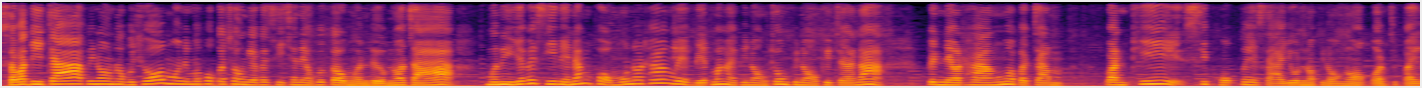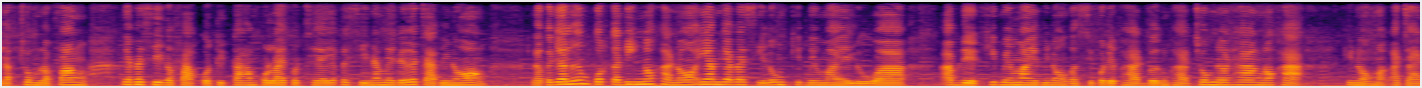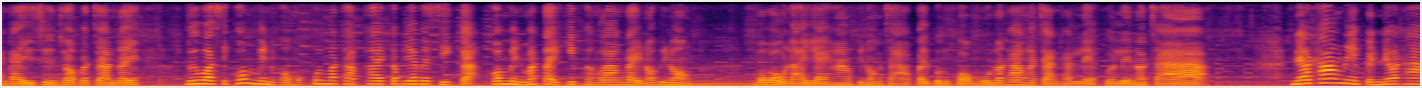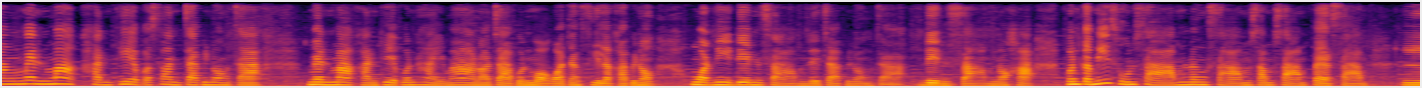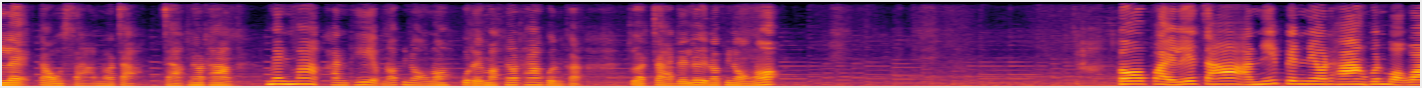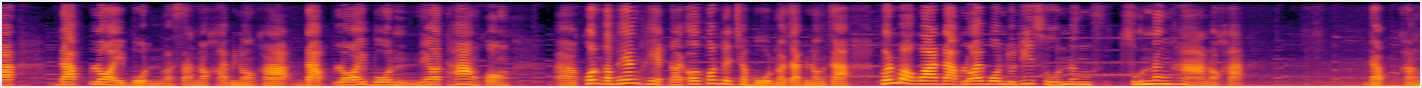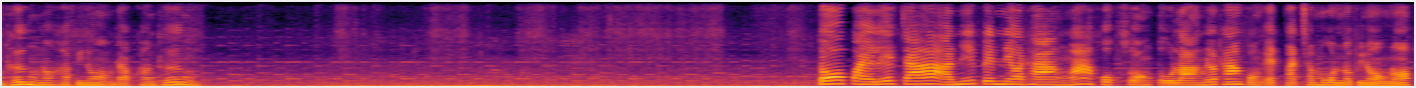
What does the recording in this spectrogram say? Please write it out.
สวัสดีจ้าพี่น้องท่านผู้ชมมือนี้มาพบกับช่องยายภาษีชาแนลคือเก่าเหมือนเดิมเนาะจ้ามือนี้ยายภาษีได้นำของมูลนวทางเลขเด็ดมาให้พี่น้องชมพี่น้องพิจารณาเป็นแนวทางงวดประจำวันที่ 16 เมษายนเนาะพี่น้องเนาะก่อนสิไปรับชมรับฟังยายภาษีก็ฝากกดติดตามกดไลค์กดแชร์ยายภาษีนะเมเดอร์จ้าพี่น้อง แล้วก็อย่าลืมกดกระดิ่งเนาะค่ะเนาะยามยายภาษีลงคลิปใหม่ๆหรือว่าอัปเดตคลิปใหม่ๆพี่น้องก็สิบ่ได้พาดเบิงพลาดชมแนวทางเนาะค่ะ พี่น้องมักอาจารย์ใดชื่นชอบอาจารย์ใดหรือว่าสิคอมเมนต์ของมาคุยมาทักทายกับยายเพชรสีกะคอมเมนต์มาไต่คลิปข้างล่างได้เนาะพี่น้องบ่เบาลายยายห้างพี่น้องจ้าไปเบิ่งข้อมูลแนวทางอาจารย์ทันแหลกเพื่อเลยเนาะจ้าแนวทางนี้เป็นแนวทางแม่นมากคันเทพสั้นจ้าพี่น้องจ้า แม่นมากคันเทพเพิ่นให้มากเนาะจ้าเพิ่นบอกว่าจังซี่ล่ะค่ะพี่น้องงวดนี้เด่น3ได้จ้าพี่น้องจ้าเด่น3เนาะค่ะ เพิ่นก็มี0 3 1 3 3 3 8 3และเก่า3เนาะจ้าจากแนวทางแม่นมากคันเทพเนาะพี่น้องเนาะผู้ใดมักแนวทางเพิ่นกะตรวจจาดได้เลยเนาะพี่น้องเนาะต่อไปเลยจ้า อันนี้เป็นแนวทางเพิ่อนบอกว่า ดับร้อยบนว่าสันเนาะค่ะพี่น้องคะดับร้อยบนแนวทางของอ่าคนกำแพงเพชรเนาะโอ้ยคนเพชรบูรณ์เนาะจ้าพี่น้องจ้าเพิ่นบอกว่าดับร้อยบนอยู่ที่ศูนย์หนึ่งศูนย์หนึ่งหาเนาะค่ะ ดับขังทึ่งเนาะค่ะพี่น้อง ดับขังทึ่งต่อไปเลยจ้า อันนี้เป็นแนวทางมาครบสองตัวล่างแนวทางของแอดพัชมนเนาะพี่น้องเนาะ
